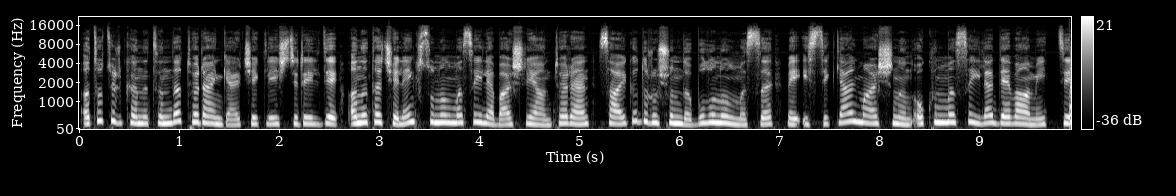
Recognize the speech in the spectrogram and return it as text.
Atatürk Anıtı'nda tören gerçekleştirildi. Anıta çelenk sunulmasıyla başlayan tören saygı duruşunda bulunulması ve İstiklal Marşı'nın okunmasıyla devam etti.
